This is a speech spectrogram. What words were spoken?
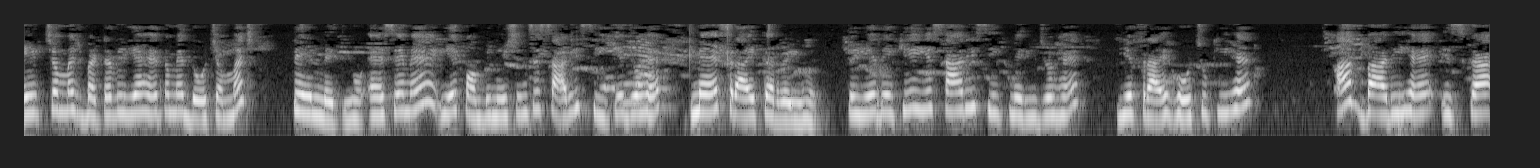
एक चम्मच बटर लिया है तो मैं दो चम्मच तेल लेती हूँ। ऐसे में ये कॉम्बिनेशन से सारी सीखें जो है, मैं फ्राई कर रही हूँ। तो ये देखिए, ये सारी सीख मेरी जो है ये फ्राई हो चुकी है। अब बारी है इसका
